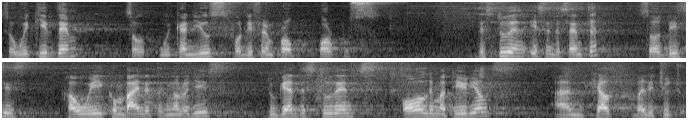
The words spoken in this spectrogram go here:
So we keep them so we can use for different purpose. The student is in the center, so this is how we combine the technologies to get the students all the materials and helped by the tutor.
